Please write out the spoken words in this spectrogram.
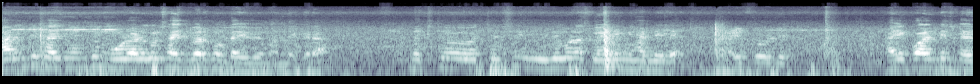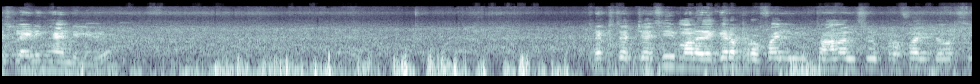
ఆరు ఇంచు సైజ్ నుంచి మూడు అడుగుల సైజ్ వరకు ఉంటాయి ఇవి మన దగ్గర. నెక్స్ట్ వచ్చేసి ఇది కూడా స్లైడింగ్ హ్యాండిలే high quality high quality sliding handle ఇవి. నెక్స్ట్ వచ్చేసి మన దగ్గర ప్రొఫైల్ ఛానల్స్ ప్రొఫైల్ డోర్స్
